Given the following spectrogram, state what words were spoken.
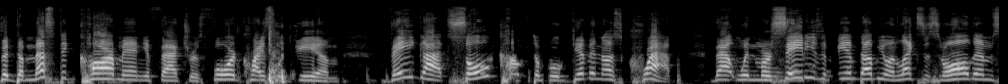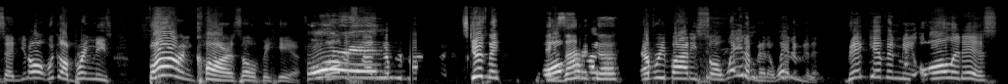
The domestic car manufacturers, Ford, Chrysler, GM, they got so comfortable giving us crap that when mm-hmm. Mercedes and BMW and Lexus and all them said, you know what, we're gonna bring these foreign cars over here. Foreign. Excuse me. Exotica. Everybody saw, wait a minute, wait a minute. They're giving me all of this,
